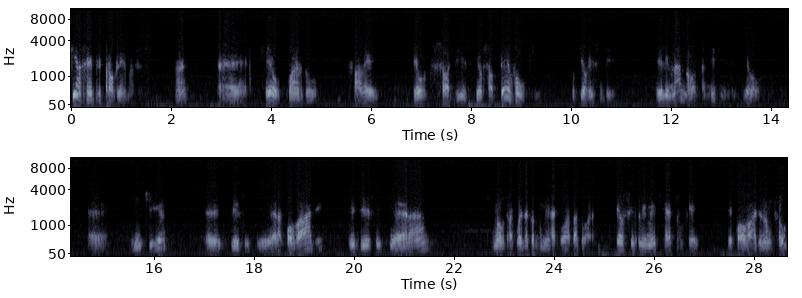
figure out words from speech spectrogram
tinha sempre problemas. Né? É, eu, quando falei, eu só disse, eu só devolvi o que eu recebi. Ele, na nota, me disse que eu é, mentia, é, disse que era covarde e disse que era uma outra coisa que eu não me recordo agora. Eu simplesmente retruquei. Que covarde não sou,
